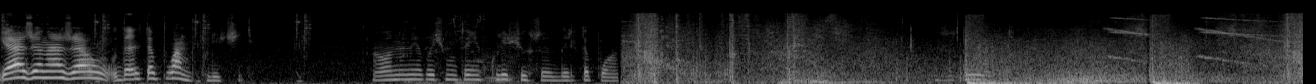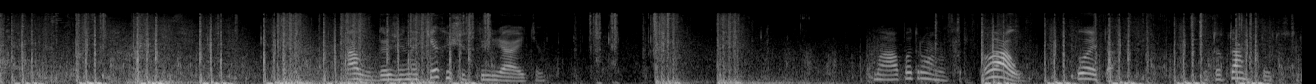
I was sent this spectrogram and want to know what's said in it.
Я же нажал дельтаплан включить. А он у меня почему-то не включился, дельтаплан. А, вы даже на тех еще стреляете. Мало патронов. Вау! Кто это? Это там кто-то стреляет.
